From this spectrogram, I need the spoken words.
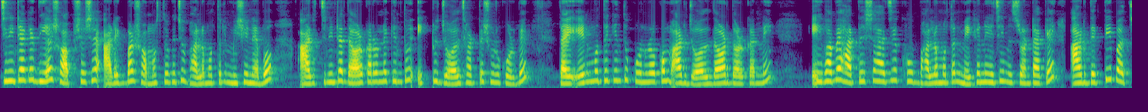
চিনিটাকে দিয়ে সবশেষে আরেকবার সমস্ত কিছু ভালো মতন মিশিয়ে নেব। আর চিনিটা দেওয়ার কারণে কিন্তু একটু জল ছাড়তে শুরু করবে। তাই এর মধ্যে কিন্তু কোনো রকম আর জল দেওয়ার দরকার নেই। এইভাবে হাতের সাহায্যে খুব ভালো মতন মেখে নিয়েছি মিশ্রণটাকে। আর দেখতেই পাচ্ছ,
